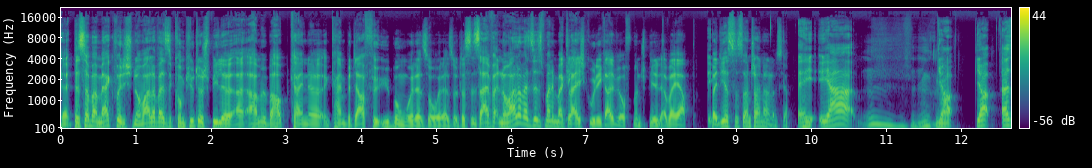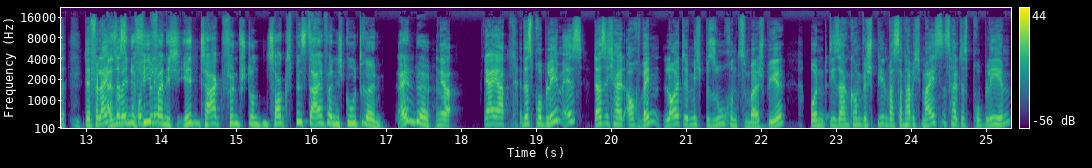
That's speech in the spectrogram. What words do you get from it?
Ja, das ist aber merkwürdig. Normalerweise Computerspiele äh, haben überhaupt keine, keinen Bedarf für Übung oder so oder so. Das ist einfach, normalerweise ist man immer gleich gut, egal wie oft man spielt. Aber ja, bei dir ist das anscheinend anders, ja. Äh, ja, mm, ja, ja, also der vielleicht. Also wenn du Problem FIFA nicht jeden Tag fünf Stunden zockst, bist du einfach nicht gut drin. Ende. Ja. Ja, ja. Das Problem ist, dass ich halt auch, wenn Leute mich besuchen zum Beispiel und die sagen, komm, wir spielen was, dann habe ich meistens halt das Problem,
